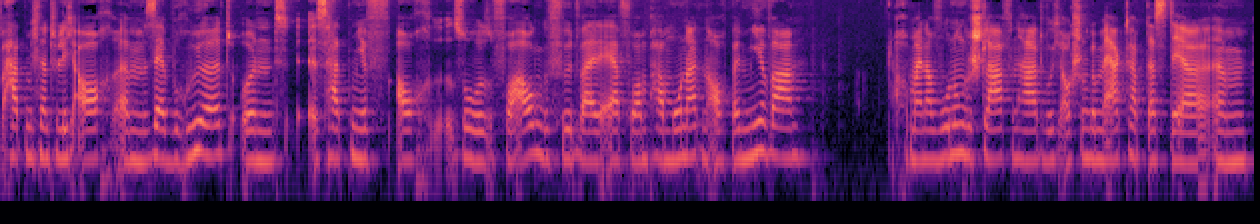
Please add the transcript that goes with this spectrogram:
hat mich natürlich auch ähm, sehr berührt und es hat mir auch so vor Augen geführt, weil er vor ein paar Monaten auch bei mir war, auch in meiner Wohnung geschlafen hat, wo ich auch schon gemerkt habe, dass der ähm,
